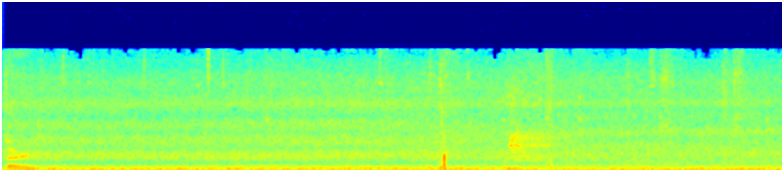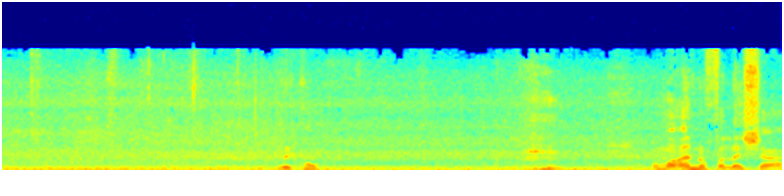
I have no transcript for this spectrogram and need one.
Breakwater Rico Umaano pala siya?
